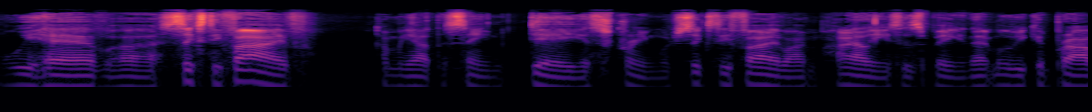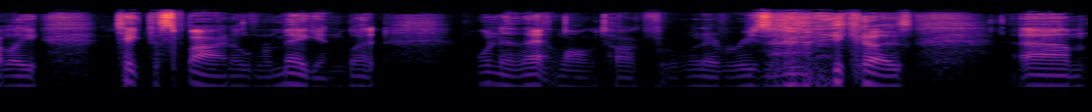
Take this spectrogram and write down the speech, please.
we have uh, sixty five coming out the same day as Scream, which 65 I'm highly anticipating. That movie could probably take the spot over Megan, but I went in that long talk for whatever reason because um,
